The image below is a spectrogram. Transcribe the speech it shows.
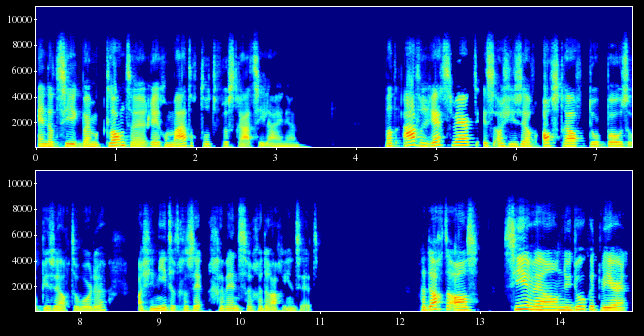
En dat zie ik bij mijn klanten regelmatig tot frustratie leiden. Wat averechts werkt, is als je jezelf afstraft door boos op jezelf te worden, als je niet het gewenste gedrag inzet. Gedachten als: zie je wel, nu doe ik het weer,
